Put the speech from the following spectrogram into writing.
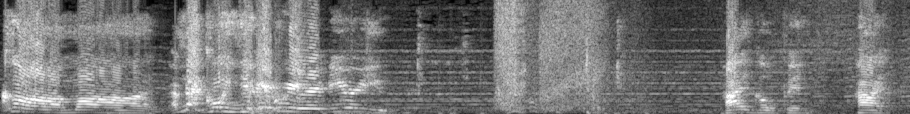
Come on! I'm not going anywhere near you! Hi, Gopin. Hi.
